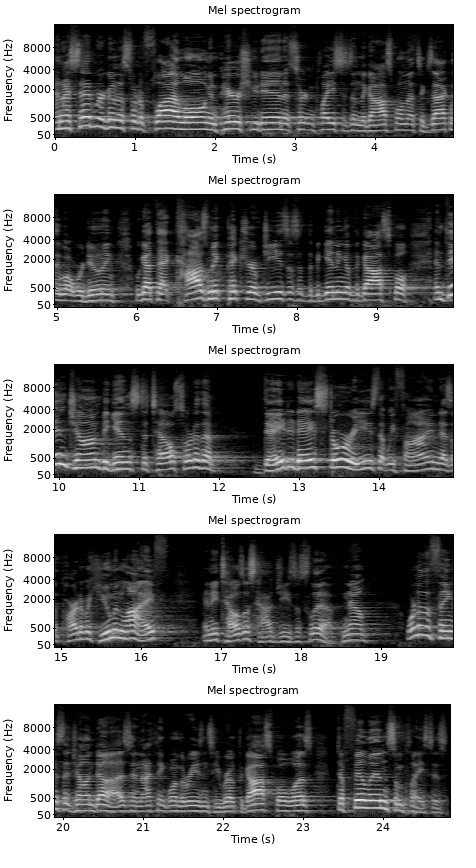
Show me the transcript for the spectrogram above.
And I said we're going to sort of fly along and parachute in at certain places in the gospel, and that's exactly what we're doing. We got that cosmic picture of Jesus at the beginning of the gospel, and then John begins to tell sort of the day to day stories that we find as a part of a human life and he tells us how Jesus lived. Now, one of the things that John does, and I think one of the reasons he wrote the gospel, was to fill in some places.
